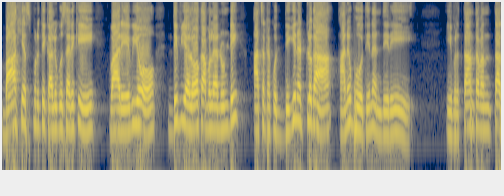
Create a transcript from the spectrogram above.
బాహ్య స్మృతి కలుగుసరికి వారేవియో దివ్యలోకముల నుండి అచటకు దిగినట్లుగా అనుభూతి నందిరి. ఈ వృత్తాంతమంతా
